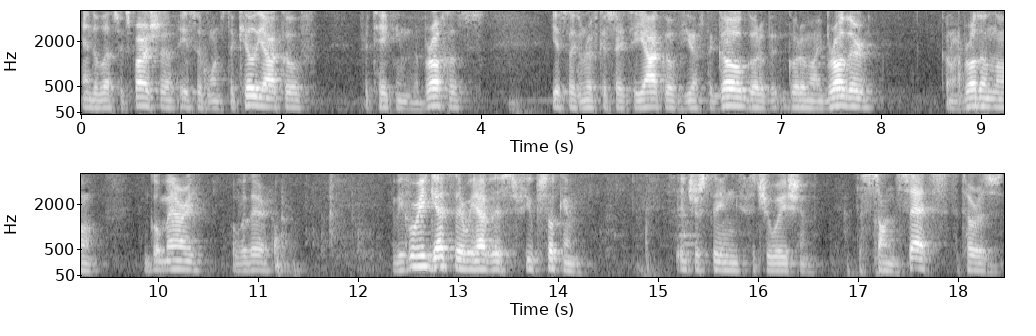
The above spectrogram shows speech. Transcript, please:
and the last week's parsha, Esav wants to kill Yaakov for taking the brachas. Yitzchak and Rivka say to Yaakov, "You have to go. Go to go to my brother, go to my brother-in-law, and go marry over there." And before he gets there, we have this few psukim. It's an interesting situation. The sun sets. The Torah's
